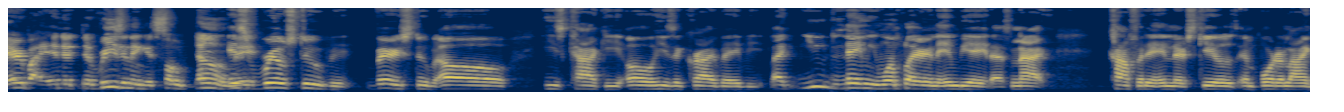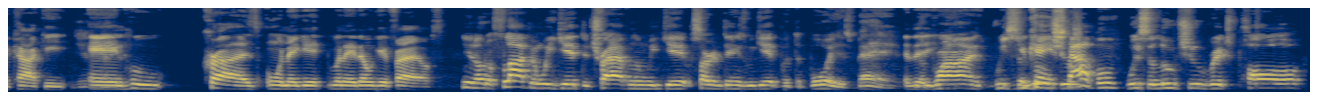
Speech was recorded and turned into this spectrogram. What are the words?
everybody, and the, the reasoning is so dumb. It's man. real stupid. Very stupid. Oh, he's cocky. Oh, he's a crybaby. Like you name me one player in the NBA that's not confident in their skills and borderline cocky Yeah, and who cries when they get when they don't get fouls. you know, the flopping we get, the traveling we get, certain things we get, but the boy is bad. And then- LeBron, we salute You salute can't stop him. We salute you, Rich Paul,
